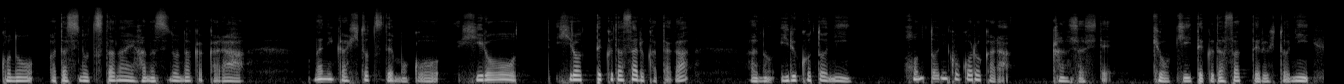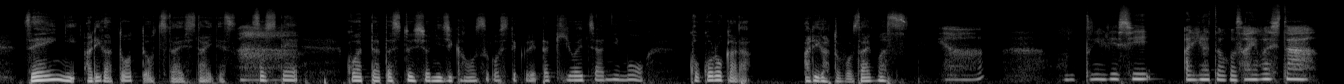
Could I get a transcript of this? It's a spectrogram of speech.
この私の拙い話の中から何か一つでもこう拾おう拾ってくださる方があのいることに本当に心から感謝して今日聞いてくださってる人に全員にありがとうってお伝えしたいです。そしてこうやって私と一緒に時間を過ごしてくれた清江ちゃんにも心からありがとうございます。いやー本当に嬉しい。ありがとうございました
